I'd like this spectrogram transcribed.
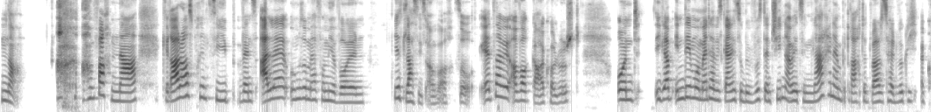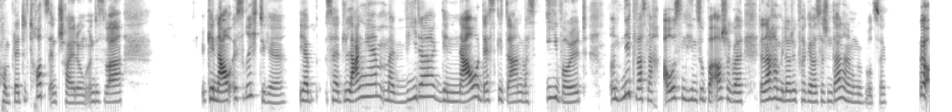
Na. einfach na. Gerade aus Prinzip, wenn es alle umso mehr von mir wollen, jetzt lasse ich es einfach. So, jetzt habe ich einfach gar keine Lust. Und ich glaube, in dem Moment habe ich es gar nicht so bewusst entschieden, aber jetzt im Nachhinein betrachtet war das halt wirklich eine komplette Trotzentscheidung. Und es war genau das Richtige. Ich habe seit langem mal wieder genau das getan, was ich wollte und nicht, was nach außen hin super ausschaut, weil danach haben die Leute gefragt: „Ja, was hast du denn da an deinem Geburtstag?“ Ja,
